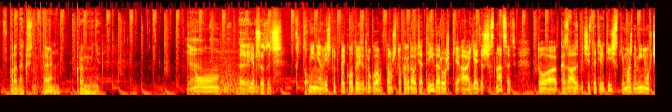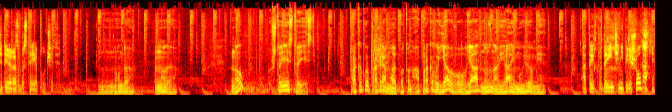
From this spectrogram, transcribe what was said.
в продакшне, правильно? Кроме меня. Ну, я... что значит кто? Не, не, видишь, тут прикол-то ведь в другом. В том, что когда у тебя три дорожки, а ядер 16, то, казалось бы, чисто теоретически можно минимум в 4 раза быстрее получить. Ну да. Ну да. Ну, что есть, то есть. Про какую программу Ладно. вот он? А про какую? Я, я одну знаю, я iMovie умею. А ты в DaVinci не перешел таки?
